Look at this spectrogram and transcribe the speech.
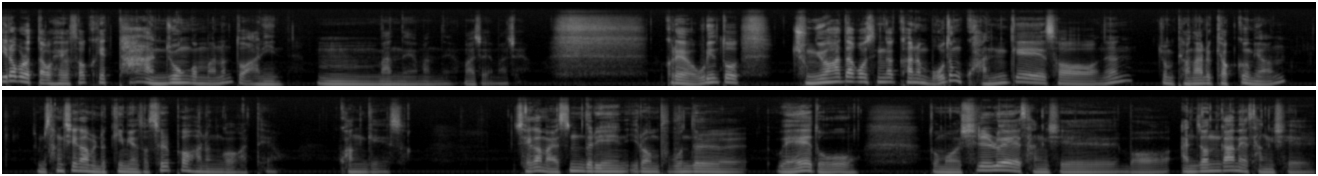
잃어버렸다고 해서 그게 다 안 좋은 것만은 또 아닌 음 맞네요 맞네요 맞아요 맞아요 그래요 우리는 또 중요하다고 생각하는 모든 관계에서는 좀 변화를 겪으면 좀 상실감을 느끼면서 슬퍼하는 것 같아요. 관계에서. 제가 말씀드린 이런 부분들 외에도 또 뭐 신뢰의 상실, 뭐 안전감의 상실,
